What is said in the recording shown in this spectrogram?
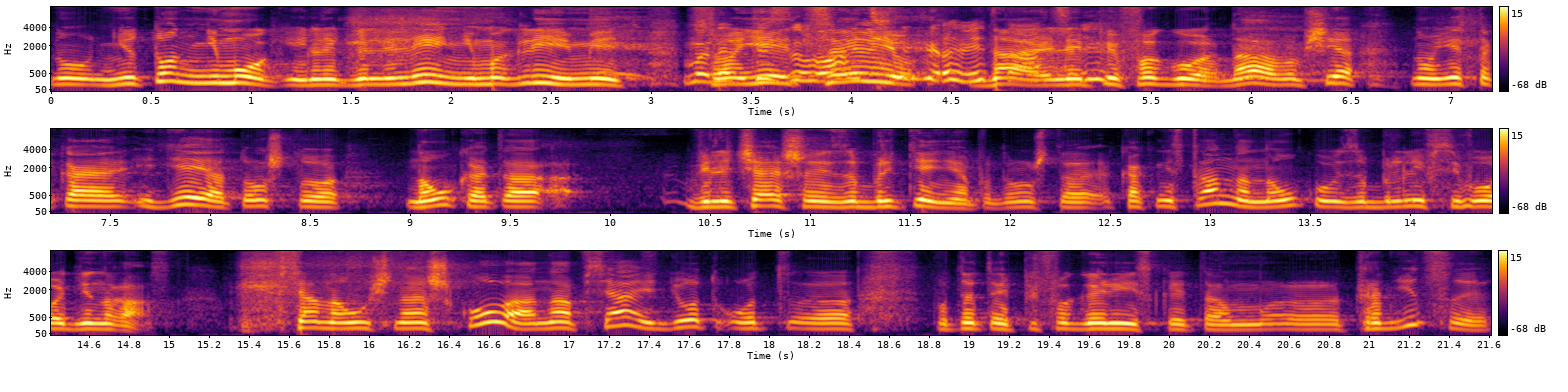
ну, Ньютон не мог или Галилей не могли иметь своей Монетизовать целью, да, гравитацию. или Пифагор, да, вообще, ну, есть такая идея о том, что наука это величайшее изобретение, потому что, как ни странно, науку изобрели всего один раз. Вся научная школа, она вся идет от э, вот этой пифагорейской там э, традиции.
